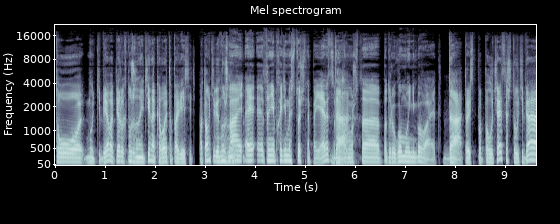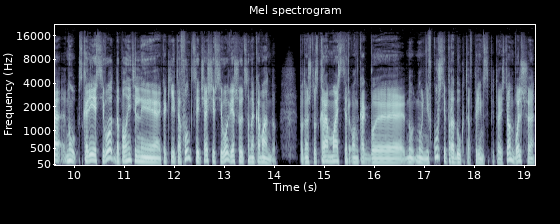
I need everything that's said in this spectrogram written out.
то, ну, тебе, во-первых, нужно найти, на кого это повесить. Потом тебе нужно... А э, эта необходимость точно появится, да. потому что по-другому и не бывает. Да, то есть получается, что у тебя, ну, скорее всего, дополнительные какие-то функции чаще всего вешаются на команду. Потому что Master, он как бы, ну, ну не в курсе продукта, в принципе. То есть он больше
